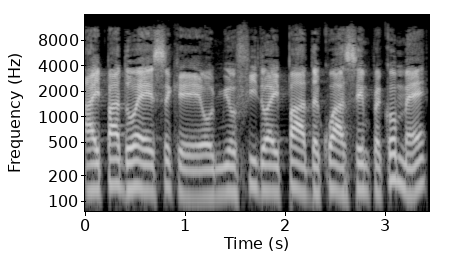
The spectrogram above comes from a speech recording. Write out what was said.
iPad OS che ho il mio fido iPad qua sempre con me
